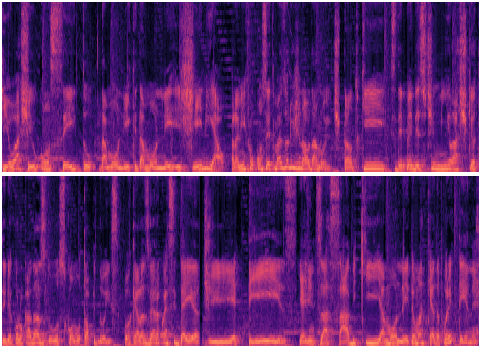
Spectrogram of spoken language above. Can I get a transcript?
E eu achei o conceito da Monique e da Monet genial. Para mim foi o conceito mais original da noite. Tanto que se dependesse de mim, eu acho que eu teria colocado as duas como top 2. Porque elas vieram com essa ideia de ETs e a gente já sabe que a Monet tem uma queda por ET, né?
